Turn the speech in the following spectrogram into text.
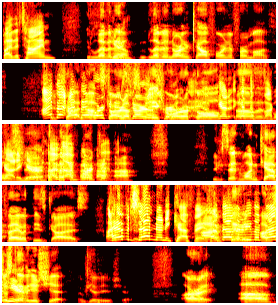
By the time you living you in living in Northern California for a month. I've been, I've been working startup startups speak, for Oracle. Get, get Oh, the fuck out of here. I've, I've worked at. you can sit in one cafe with these guys. I I'm haven't kidding. sat in any cafes. I'm I've never even I'm been just giving you shit. I'm giving you shit. All right. Um,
